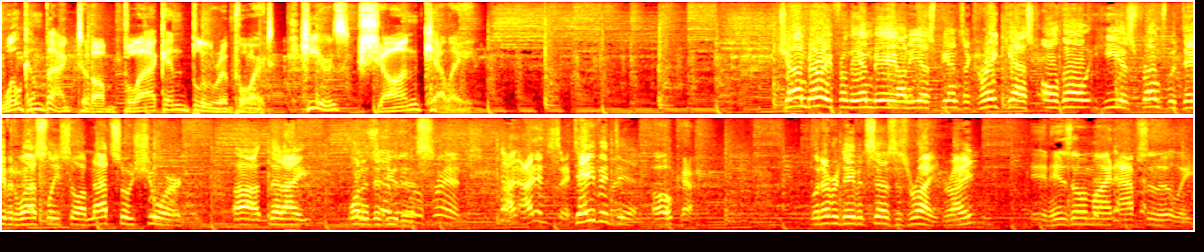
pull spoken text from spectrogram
Welcome back to the Black and Blue Report. Here's Sean Kelly. Jon Barry from the NBA on ESPN is a great guest, although he is friends with David Wesley, so I'm not so sure uh, that I wanted to do this. friends. I, I, didn't say David did. Oh, okay. Whatever David says is right, right? In his own mind, absolutely.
